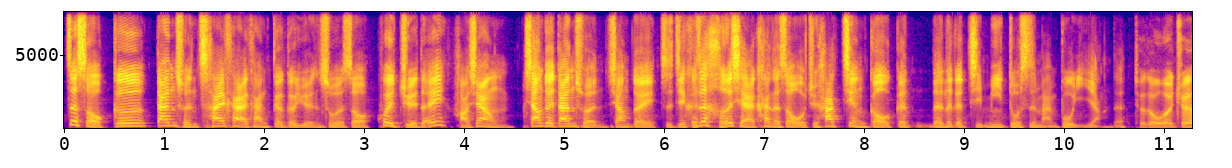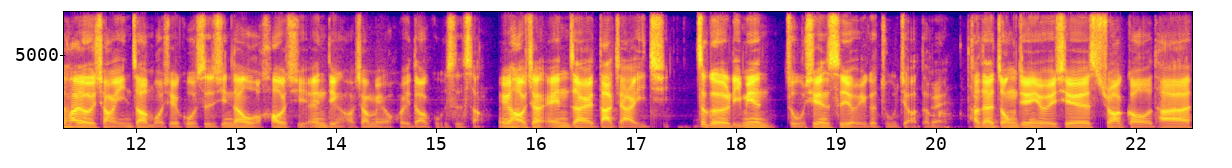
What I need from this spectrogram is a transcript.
这首歌单纯拆开来看各个元素的时候，会觉得哎，好像相对单纯、相对直接。可是合起来看的时候，我觉得它建构跟的那个紧密度是蛮不一样的。就是我觉得他有想营造某些故事性，但我好奇 ending 好像没有回到故事上，因为好像 end 在大家一起。这个里面主线是有一个主角的嘛？他在中间有一些 struggle，他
